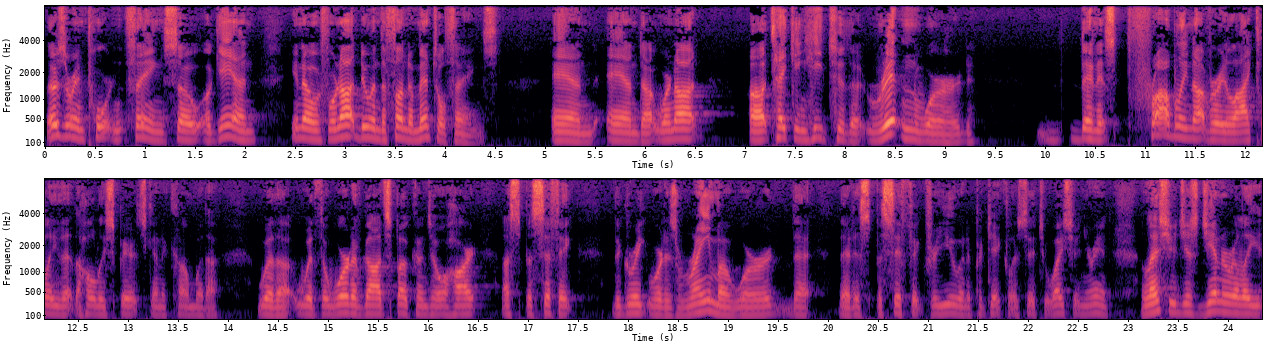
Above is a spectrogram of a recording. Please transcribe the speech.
Those are important things. So, again, you know, if we're not doing the fundamental things, and and uh, we're not uh, taking heed to the written word, then it's probably not very likely that the Holy Spirit's going to come with a with a with the word of God spoken to a heart, a specific. The Greek word is rhema word that that is specific for you in a particular situation you're in. Unless you're just generally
